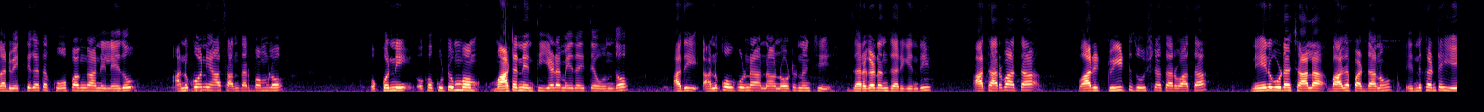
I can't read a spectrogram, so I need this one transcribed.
మరి వ్యక్తిగత కోపం కానీ లేదు. అనుకోని ఆ సందర్భంలో కొన్ని ఒక కుటుంబం మాట నేను తీయడం ఏదైతే ఉందో అది అనుకోకుండా నా నోటు నుంచి జరగడం జరిగింది. ఆ తర్వాత వారి ట్వీట్ చూసిన తర్వాత నేను కూడా చాలా బాధపడ్డాను. ఎందుకంటే ఏ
